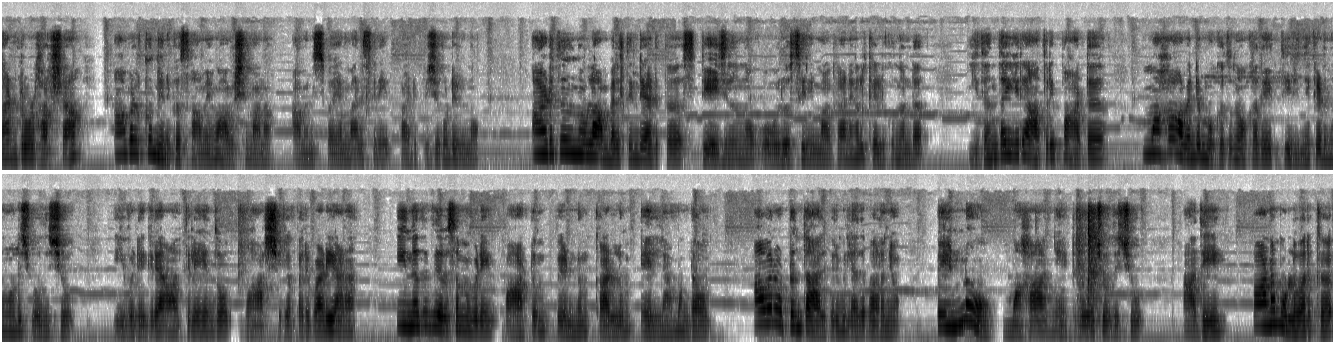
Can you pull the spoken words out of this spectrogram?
കൺട്രോൾ ഹർഷ അവൾക്കും നിനക്ക് സമയം ആവശ്യമാണ്. അവൻ സ്വയം മനസ്സിനെ പഠിപ്പിച്ചുകൊണ്ടിരുന്നു. അടുത്തു നിന്നുള്ള അമ്പലത്തിന്റെ അടുത്ത് സ്റ്റേജിൽ നിന്ന് ഓരോ സിനിമാ ഗാനങ്ങൾ കേൾക്കുന്നുണ്ട്. ഇതെന്താ ഈ രാത്രി പാട്ട്? മഹ അവന്റെ മുഖത്ത് നോക്കാതെ തിരിഞ്ഞു കിടന്നുകൊണ്ട് ചോദിച്ചു. ഇവിടെ ഗ്രാമത്തിലെ എന്തോ വാർഷിക പരിപാടിയാണ്. ഇന്നത്തെ ദിവസം ഇവിടെ പാട്ടും പെണ്ണും കള്ളും എല്ലാം ഉണ്ടാവും. അവൻ ഒട്ടും താല്പര്യമില്ലാതെ പറഞ്ഞു പെണ്ണോ? മഹാ ഞെട്ടലോട് ചോദിച്ചു. അതെ പണമുള്ളവർക്ക്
